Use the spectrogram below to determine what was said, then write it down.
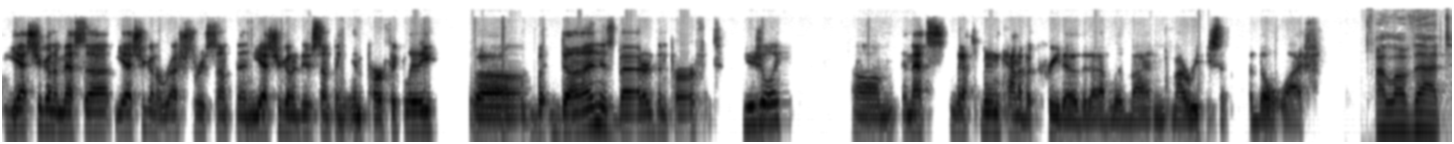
yes you're going to mess up yes you're going to rush through something yes you're going to do something imperfectly uh, but done is better than perfect usually um, and that's that's been kind of a credo that i've lived by in my recent adult life i love that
